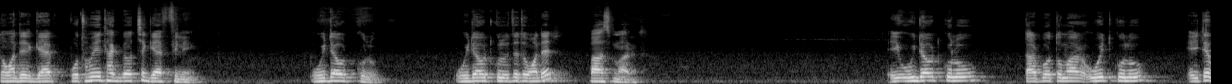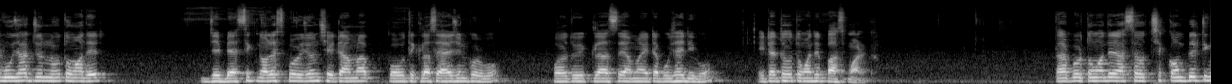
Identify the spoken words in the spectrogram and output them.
তোমাদের গ্যাপ প্রথমেই থাকবে হচ্ছে gap filling without clue. Without কুলুতে তোমাদের পাঁচ মার্ক এই উইদাউট কুলু, তারপর তোমার উইথ কুলু, এইটা বোঝার জন্য তোমাদের যে বেসিক নলেজ প্রয়োজন, সেটা আমরা পরবর্তী ক্লাসে আয়োজন করব। পরবর্তী ক্লাসে আমরা এটা বুঝাই দিব। এটাতেও তোমাদের পাস মার্ক তারপর তোমাদের আসে হচ্ছে কমপ্লিটিং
